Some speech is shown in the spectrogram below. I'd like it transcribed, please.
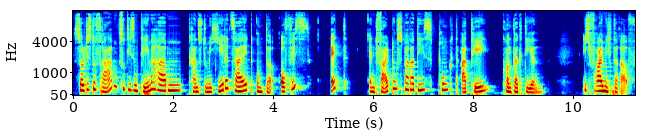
Solltest du Fragen zu diesem Thema haben, kannst du mich jederzeit unter office@entfaltungsparadies.at kontaktieren. Ich freue mich darauf.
